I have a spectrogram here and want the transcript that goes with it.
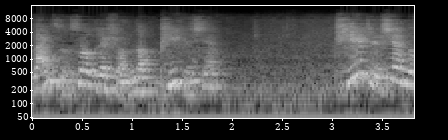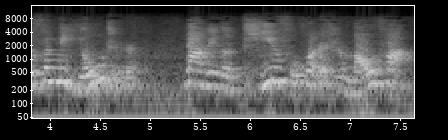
蓝紫色的这什么呢？皮脂腺。皮脂腺就分泌油脂，让这个皮肤或者是毛发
